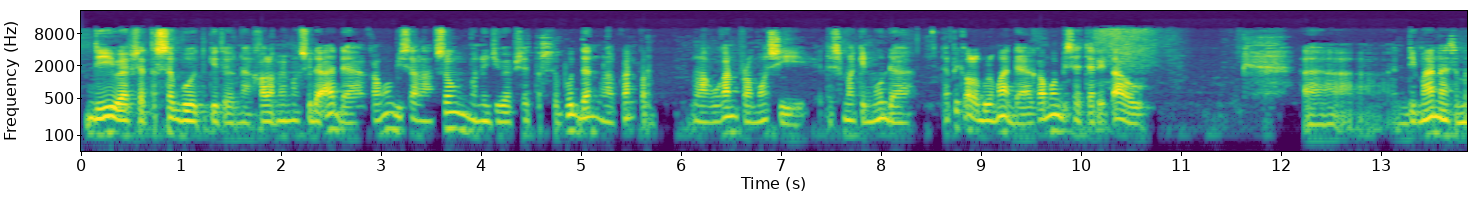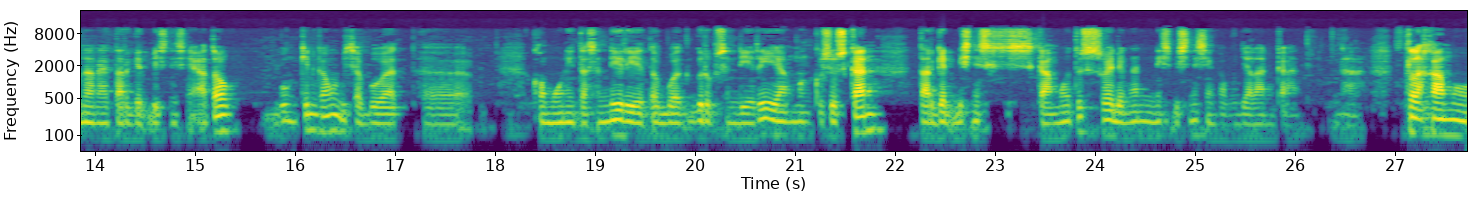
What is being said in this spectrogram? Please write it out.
di website tersebut gitu. Nah, kalau memang sudah ada, kamu bisa langsung menuju website tersebut dan melakukan per, melakukan promosi. Itu semakin mudah. Tapi kalau belum ada, kamu bisa cari tahu uh, di mana sebenarnya target bisnisnya atau mungkin kamu bisa buat uh, komunitas sendiri atau buat grup sendiri yang mengkhususkan target bisnis kamu itu sesuai dengan niche bisnis yang kamu jalankan. Nah, setelah kamu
